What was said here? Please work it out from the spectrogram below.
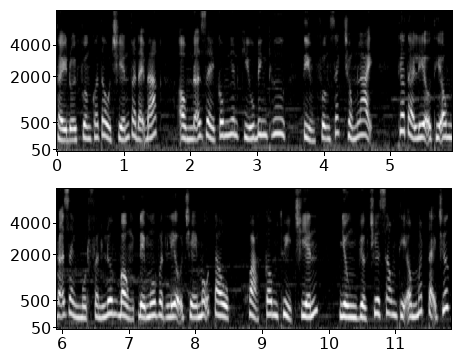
Thấy đối phương có tàu chiến và đại bác, ông đã dày công nghiên cứu binh thư, tìm phương sách chống lại. Theo tài liệu thì ông đã dành một phần lương bổng để mua vật liệu chế mẫu tàu, hỏa công thủy chiến, nhưng việc chưa xong thì ông mất tại chức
